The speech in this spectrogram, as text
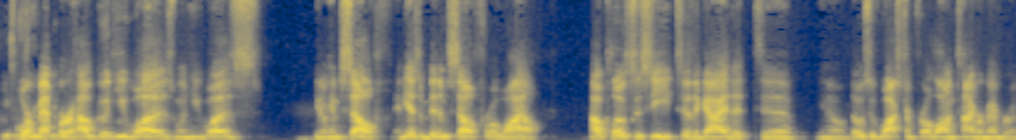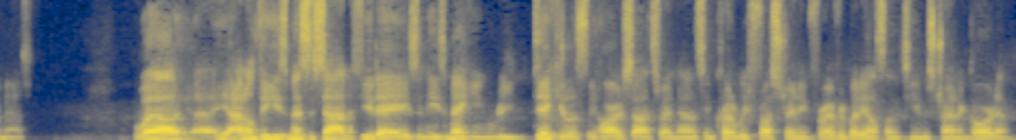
People remember how good he was when he was, you know, himself, and he hasn't been himself for a while. How close is he to the guy that uh, you know those who've watched him for a long time remember him as? Well, uh, yeah, I don't think he's missed a shot in a few days, and he's making ridiculously hard shots right now. It's incredibly frustrating for everybody else on the team who's trying to guard him.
